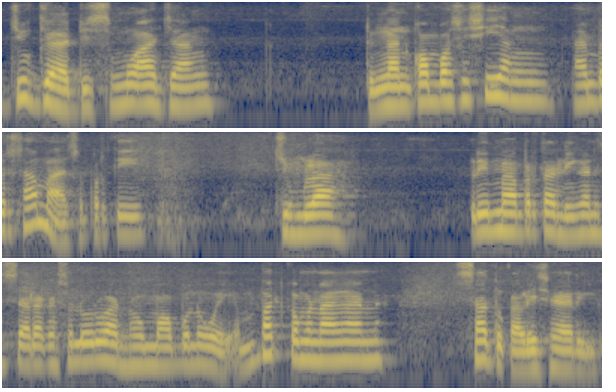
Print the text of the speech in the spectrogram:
juga di semua ajang dengan komposisi yang hampir sama seperti jumlah 5 pertandingan secara keseluruhan home maupun away, 4 kemenangan, satu kali seri.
